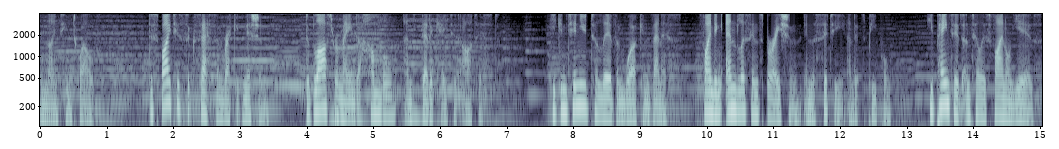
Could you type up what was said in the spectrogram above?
in 1912. Despite his success and recognition, de Blaas remained a humble and dedicated artist. He continued to live and work in Venice, finding endless inspiration in the city and its people. He painted until his final years,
